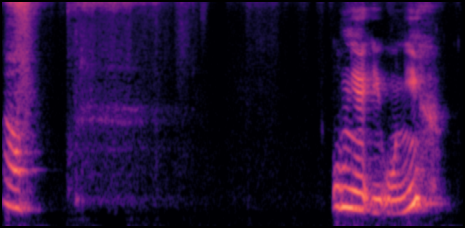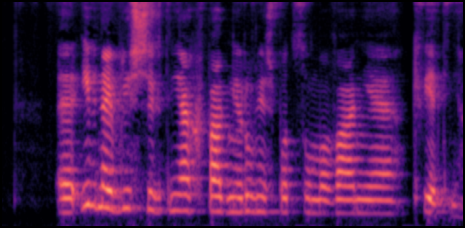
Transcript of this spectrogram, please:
no, u mnie i u nich. E, I w najbliższych dniach wpadnie również podsumowanie kwietnia,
